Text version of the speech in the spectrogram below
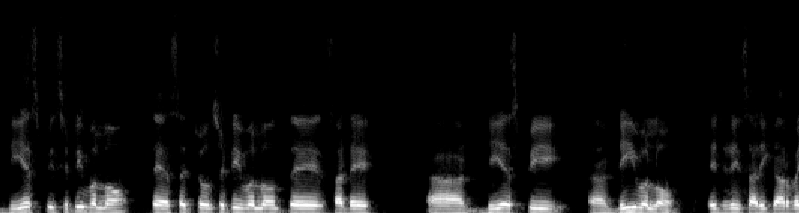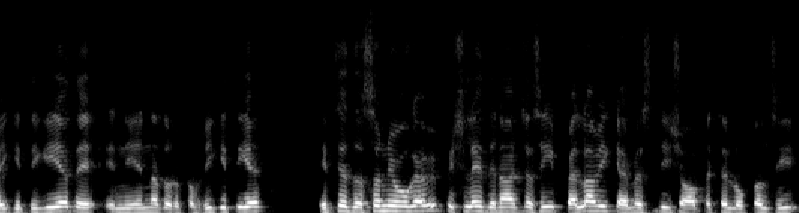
ਡੀਐਸਪੀ ਸਿਟੀ ਵੱਲੋਂ ਤੇ ਐਸਐਚਓ ਸਿਟੀ ਵੱਲੋਂ ਤੇ ਸਾਡੇ ਡੀਐਸਪੀ ਡੀ ਵੱਲੋਂ ਇਹ ਜਿਹੜੀ ਸਾਰੀ ਕਾਰਵਾਈ ਕੀਤੀ ਗਈ ਹੈ ਤੇ ਇੰਨੀ ਇਹਨਾਂ ਤੋਂ ਰਿਕਵਰੀ ਕੀਤੀ ਹੈ। ਇੱਥੇ ਦੱਸਣਯੋਗ ਹੈ ਵੀ ਪਿਛਲੇ ਦਿਨਾਂ 'ਚ ਅਸੀਂ ਪਹਿਲਾਂ ਵੀ ਕੈਮਿਸਟ ਦੀ ਸ਼ਾਪ ਇੱਥੇ ਲੋਕਲ ਸੀ,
